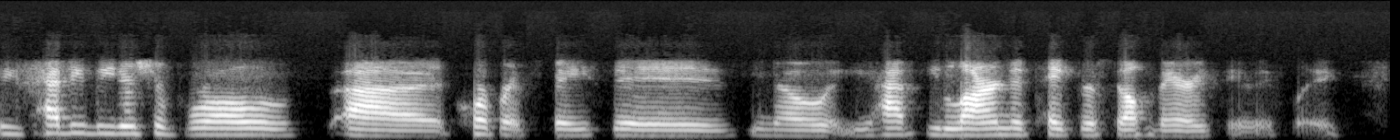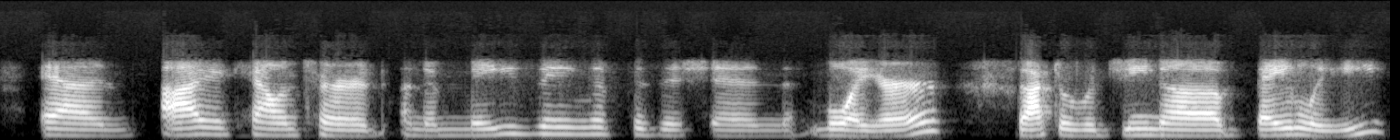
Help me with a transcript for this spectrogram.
these heavy leadership roles, uh, corporate spaces, you know, you have you learn to take yourself very seriously. And I encountered an amazing physician lawyer, Dr. Regina Bailey,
